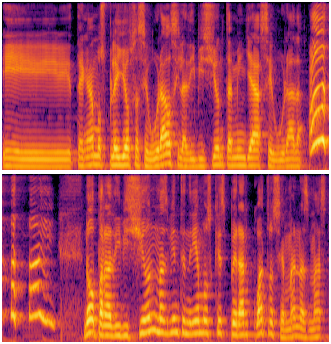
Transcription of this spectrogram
eh, tengamos playoffs asegurados y la división también ya asegurada. No, para división más bien tendríamos que esperar cuatro semanas más.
